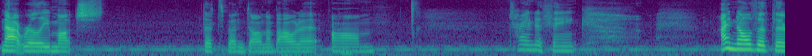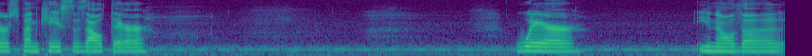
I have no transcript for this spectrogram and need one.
not really much that's been done about it. Um, trying to think. I know that there's been cases out there where you know the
